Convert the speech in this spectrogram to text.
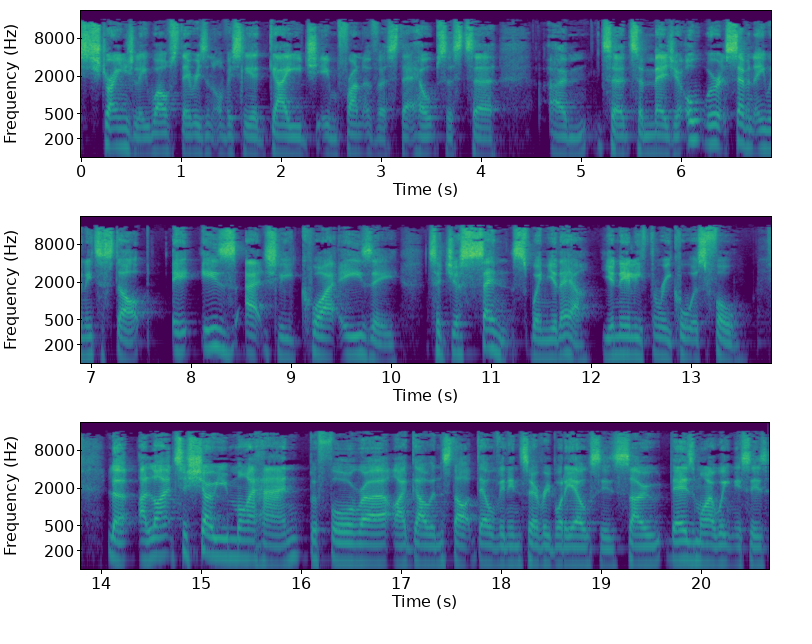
strangely, whilst there isn't obviously a gauge in front of us that helps us to um, to to measure, oh, we're at 70, we need to stop. It is actually quite easy to just sense when you're there. You're nearly three quarters full look, I like to show you my hand before uh, I go and start delving into everybody else's. So there's my weaknesses.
